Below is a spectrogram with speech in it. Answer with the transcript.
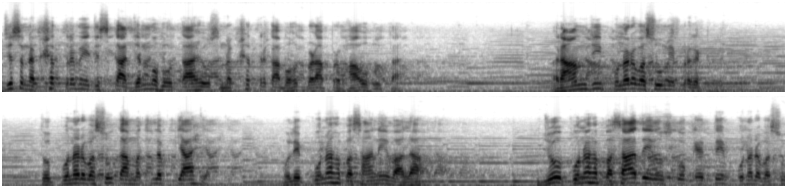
जिस नक्षत्र में जिसका जन्म होता है, उस नक्षत्र का बहुत बड़ा प्रभाव होता है। राम जी पुनर्वसु में प्रकट हुए। तो पुनर्वसु का मतलब क्या है? बोले, पुनः बसाने वाला जो पुनः बसा दे उसको कहते हैं पुनर्वसु।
